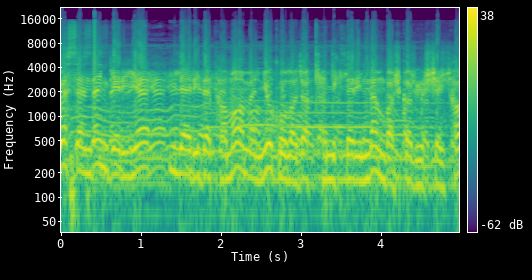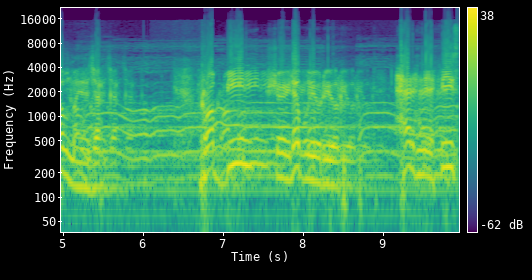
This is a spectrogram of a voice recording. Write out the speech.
Ve senden geriye ileride tamamen yok olacak kemiklerinden başka bir şey kalmayacak. Rabbin şöyle buyuruyor. Her nefis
